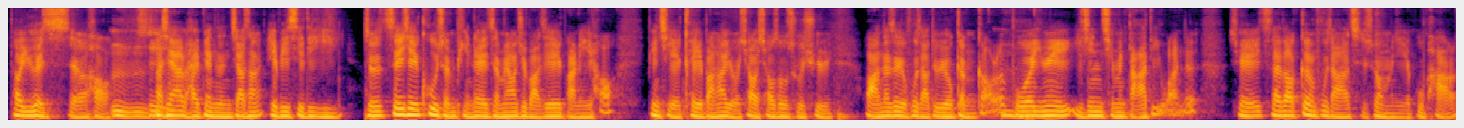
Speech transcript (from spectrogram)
到 US 十二号。嗯嗯。那现在还变成加上 A B C D E，就是这些库存品类怎么样去把这些管理好，并且可以帮它有效销售出去。哇，那这个复杂度又更高了。嗯、不会因为已经前面打底完了，所以再到更复杂的尺寸，我们也不怕了。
